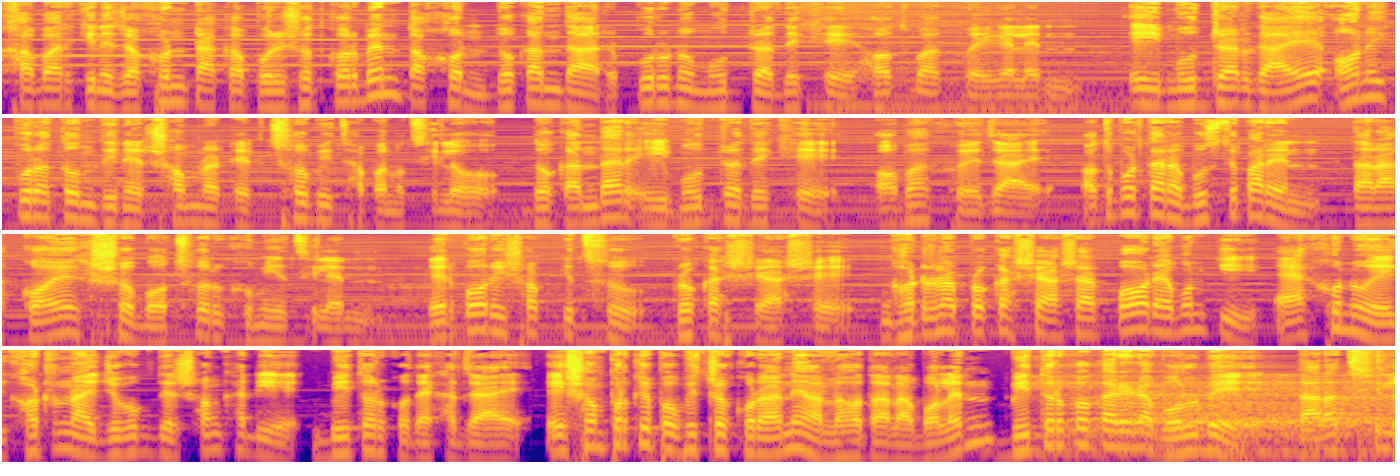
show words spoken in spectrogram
খাবার কিনে যখন টাকা পরিশোধ করবেন, তখন দোকানদার পুরনো মুদ্রা দেখে হতবাক হয়ে গেলেন। এই মুদ্রার গায়ে অনেক পুরাতন দিনের সম্রাটের ছবি ছাপানো ছিল। দোকানদার এই মুদ্রা দেখে অবাক হয়ে যায়। অতপর তারা বুঝতে পারেন, তারা কয়েকশো বছর ঘুমিয়েছিলেন। এরপরই সবকিছু প্রকাশ্যে আসে। ঘটনা প্রকাশ্যে আসার পর এমনকি এখনও এই ঘটনায় যুবকদের সংখ্যা নিয়ে বিতর্ক দেখা যায়। এ সম্পর্কে পবিত্র কোরআনে আল্লাহ তালা বলেন, বিতর্ককারীরা বলবে, তারা ছিল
